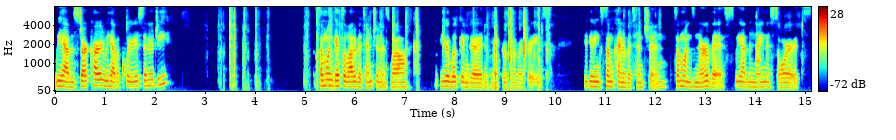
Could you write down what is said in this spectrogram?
We have the Star card. We have Aquarius energy. Someone gets a lot of attention as well. You're looking good, my group number threes. You're getting some kind of attention. Someone's nervous. We have the Nine of Swords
